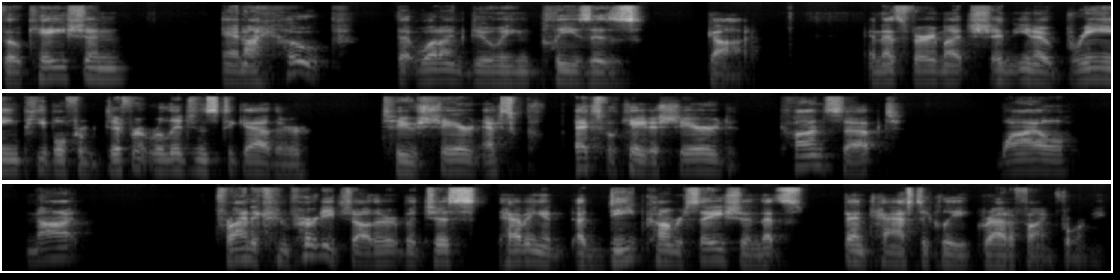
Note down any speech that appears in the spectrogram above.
vocation. And I hope that what I'm doing pleases God. And that's very much, and, you know, bringing people from different religions together to share and ex- explicate a shared concept while not trying to convert each other, but just having a, a deep conversation that's fantastically gratifying for me.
